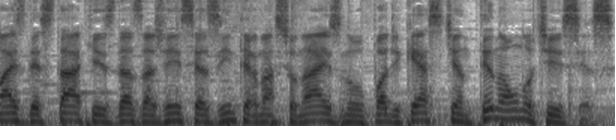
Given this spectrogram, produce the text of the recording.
Mais destaques das agências internacionais no podcast Antena 1 Notícias.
